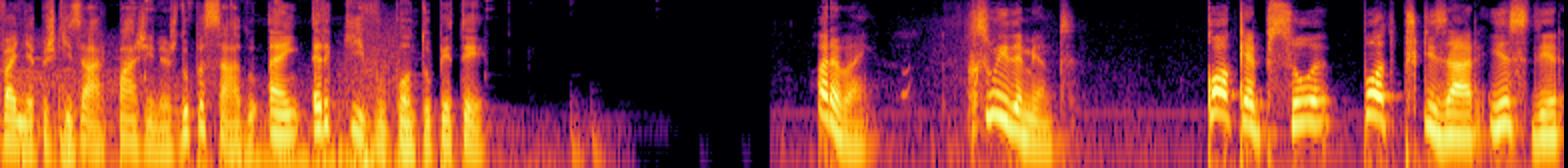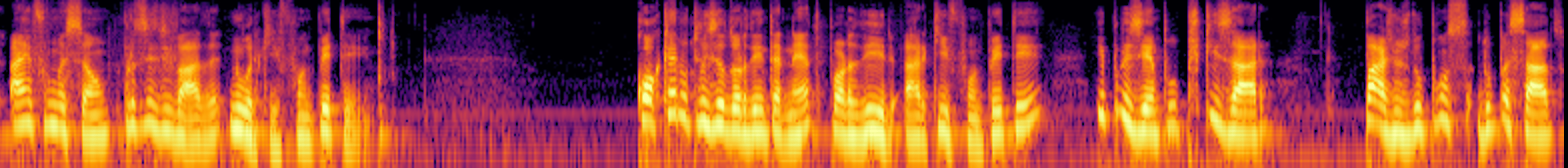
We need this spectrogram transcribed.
Venha pesquisar páginas do passado em arquivo.pt. Ora bem, resumidamente, qualquer pessoa pode pesquisar e aceder à informação preservada no arquivo.pt. Qualquer utilizador da internet pode ir a arquivo.pt e, por exemplo, pesquisar páginas do, do passado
